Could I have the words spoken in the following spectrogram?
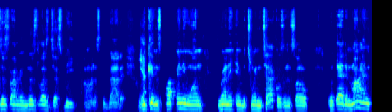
Just I mean, let's let's just be honest about it. Yeah. We couldn't stop anyone running in between the tackles, and so with that in mind,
